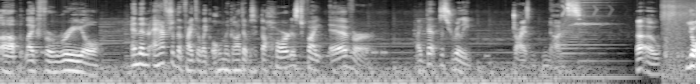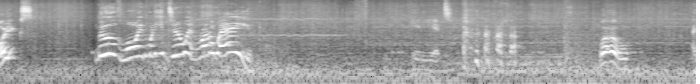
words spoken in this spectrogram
up like for real. And then after the fight they're like, "Oh my god, that was like the hardest fight ever." Like that just really drives me nuts. Uh-oh. Yikes! Move, Lloyd! What are you doing? Run away! Idiot. Whoa. I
